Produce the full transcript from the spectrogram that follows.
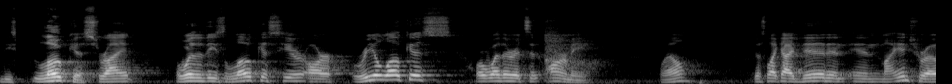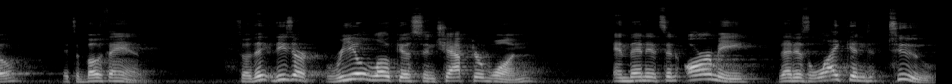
These locusts, right? Whether these locusts here are real locusts or whether it's an army. Well, just like I did in, in my intro, it's a both and. So th- these are real locusts in chapter 1, and then it's an army that is likened to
